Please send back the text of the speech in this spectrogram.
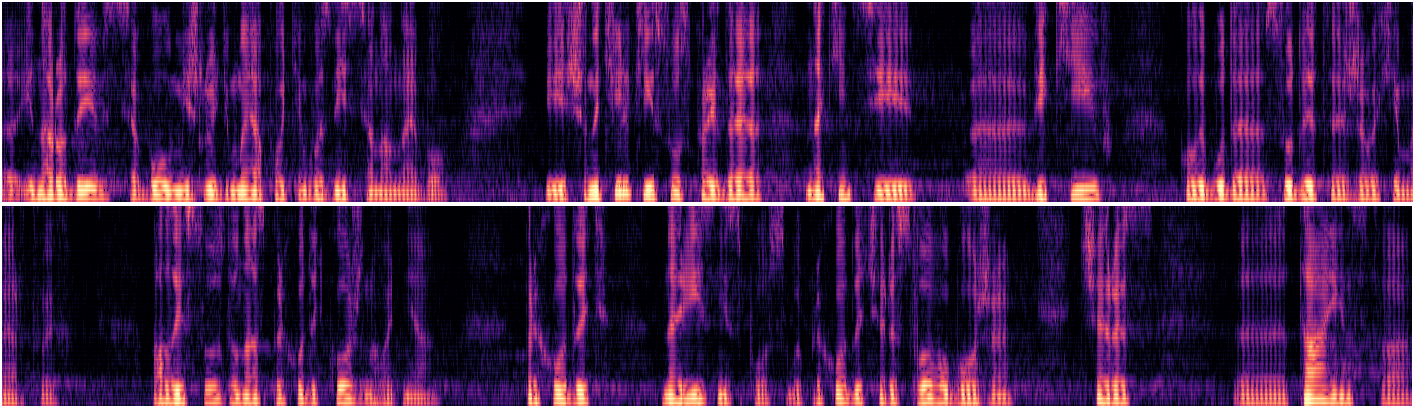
е, і народився, був між людьми, а потім вознісся на небо. І що не тільки Ісус прийде на кінці е, віків, коли буде судити живих і мертвих, але Ісус до нас приходить кожного дня, приходить на різні способи, приходить через Слово Боже, через е, таїнства,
